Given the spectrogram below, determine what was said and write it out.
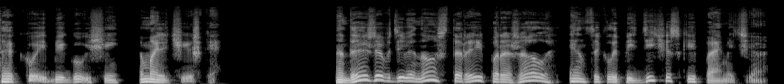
такой бегущий мальчишка. Даже в 90 Рэй поражал энциклопедической памятью.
